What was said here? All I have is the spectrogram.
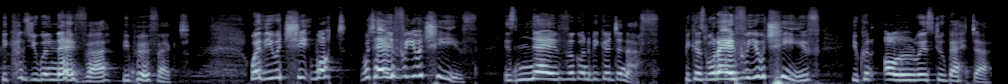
because you will never be perfect. Whether you achieve what, whatever you achieve is never going to be good enough because whatever you achieve, you can always do better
